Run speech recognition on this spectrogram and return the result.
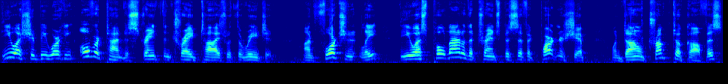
the U.S. should be working overtime to strengthen trade ties with the region. Unfortunately, the U.S. pulled out of the Trans Pacific Partnership when Donald Trump took office,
